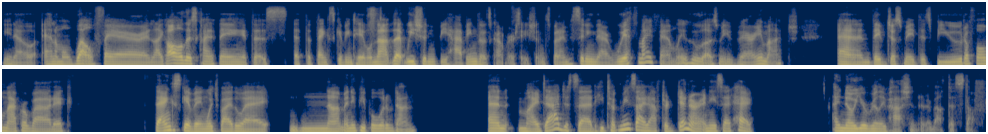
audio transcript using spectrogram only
you know, animal welfare and like all this kind of thing at this at the Thanksgiving table. Not that we shouldn't be having those conversations, but I'm sitting there with my family who loves me very much. And they've just made this beautiful macrobiotic Thanksgiving, which by the way, not many people would have done. And my dad just said, he took me aside after dinner and he said, Hey, I know you're really passionate about this stuff.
